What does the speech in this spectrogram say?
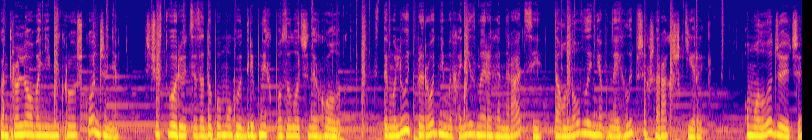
Контрольовані мікроушкодження, що створюються за допомогою дрібних позолочених голок, стимулюють природні механізми регенерації та оновлення в найглибших шарах шкіри, омолоджуючи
